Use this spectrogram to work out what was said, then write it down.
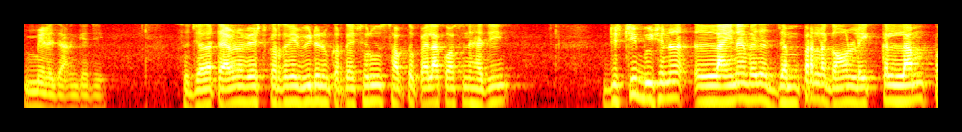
ਮਿਲ ਜਾਣਗੇ ਜੀ। ਸੋ ਜ਼ਿਆਦਾ ਟਾਈਮ ਨਾ ਵੇਸਟ ਕਰਦੇ ਹੋਏ ਵੀਡੀਓ ਨੂੰ ਕਰਦੇ ਹਾਂ ਸ਼ੁਰੂ। ਸਭ ਤੋਂ ਪਹਿਲਾ ਕੁਐਸਚਨ ਹੈ ਜੀ ਡਿਸਟ੍ਰੀਬਿਊਸ਼ਨ ਲਾਈਨਾਂ ਵਿੱਚ ਜੰਪਰ ਲਗਾਉਣ ਲਈ ਕਲੰਪ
